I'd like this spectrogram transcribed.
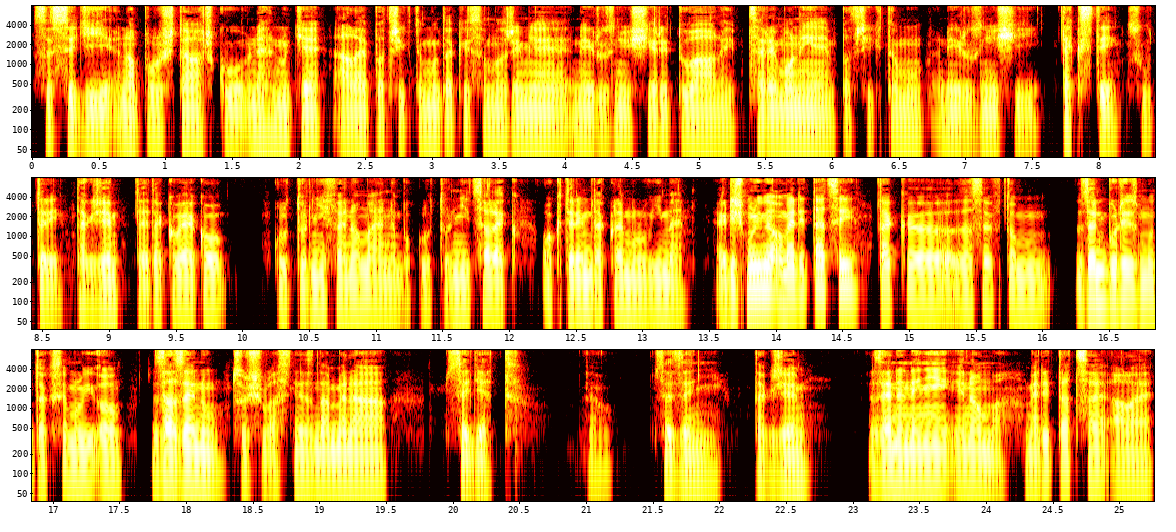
se sedí na polštářku nehnutě, ale patří k tomu taky samozřejmě nejrůznější rituály, ceremonie, patří k tomu nejrůznější texty, sutry. Takže to je takové jako kulturní fenomén nebo kulturní celek, o kterém takhle mluvíme. A když mluvíme o meditaci, tak eh, zase v tom zen buddhismu tak se mluví o zazenu, což vlastně znamená sedět, jo, sezení. Takže zen není jenom meditace, ale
